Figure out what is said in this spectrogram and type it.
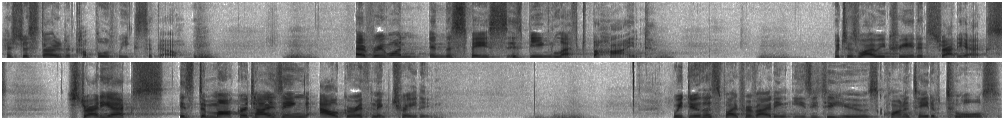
has just started a couple of weeks ago. Everyone in this space is being left behind, which is why we created StrattyX. StrattyX is democratizing algorithmic trading. We do this by providing easy to use quantitative tools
